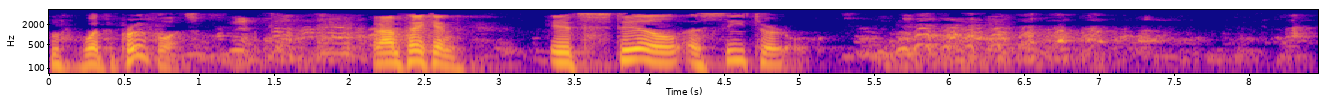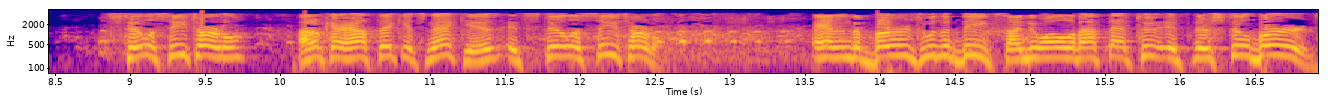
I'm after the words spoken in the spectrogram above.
what the proof was. And I'm thinking, it's still a sea turtle. Still a sea turtle. I don't care how thick its neck is, it's still a sea turtle. And the birds with the beaks, I knew all about that too. They're still birds.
